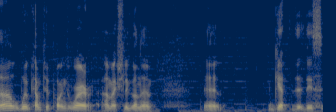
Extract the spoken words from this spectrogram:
now we've come to a point where I'm actually gonna uh, get the, this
